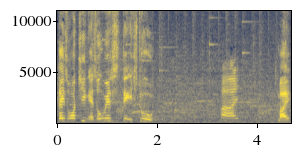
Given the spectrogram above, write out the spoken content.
Thanks for watching. As always, stay H2O. Bye. Bye.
